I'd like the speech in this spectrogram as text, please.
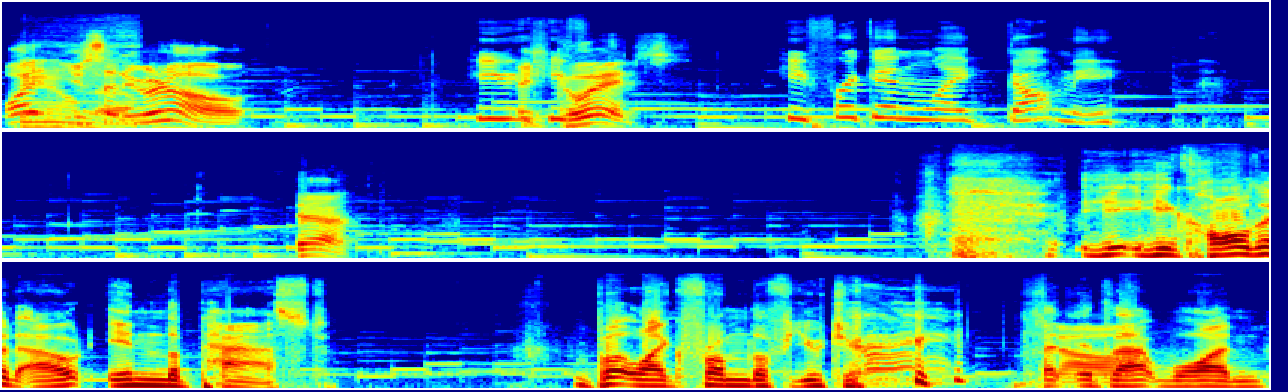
What? Damn, you said bro. Uno. he It he, glitched. he freaking like got me. Yeah. He he called it out in the past, but like from the future. It's No. at one.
